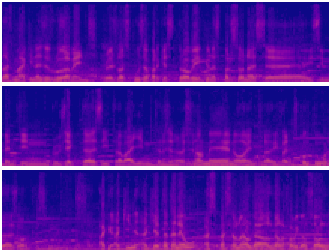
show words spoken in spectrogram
les màquines és el de menys, però és l'excusa perquè es trobi que unes persones eh, i s'inventin projectes i treballin intergeneracionalment o entre diferents cultures o el que sigui. Aquí, aquí, aquest Ateneu, especialment el de, el de la Fàbrica del Sol,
